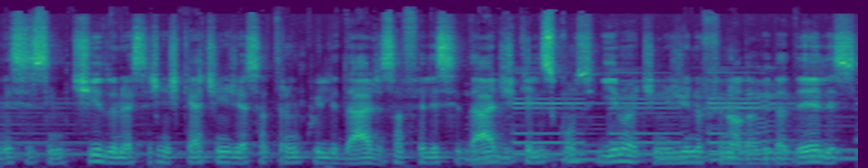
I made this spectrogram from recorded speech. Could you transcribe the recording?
nesse sentido, né? se a gente quer atingir essa tranquilidade, essa felicidade que eles conseguiram atingir no final da vida deles,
